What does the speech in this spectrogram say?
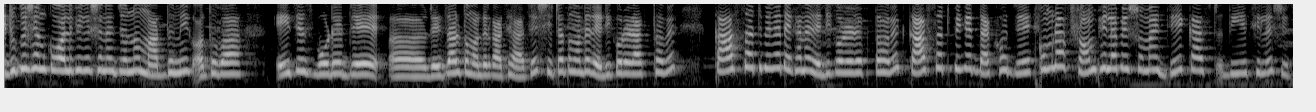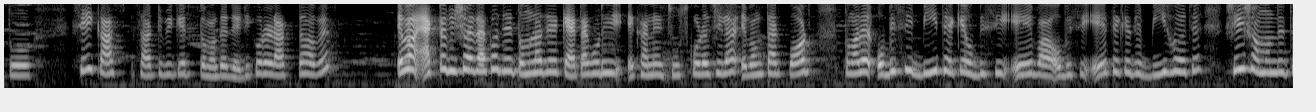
education কোয়ালিফিকেশানের জন্য মাধ্যমিক অথবা এইচএস বোর্ডের যে রেজাল্ট তোমাদের কাছে আছে, সেটা তোমাদের রেডি করে রাখতে হবে। কাস্ট সার্টিফিকেট এখানে রেডি করে রাখতে হবে। কাস্ট সার্টিফিকেট দেখো যে, তোমরা ফর্ম ফিল আপের সময় যে কাস্ট দিয়েছিলে, সে তো সেই কাস্ট সার্টিফিকেট তোমাদের রেডি করে রাখতে হবে। এবং একটা বিষয় দেখো যে তোমরা যে ক্যাটাগরি এখানে চুজ করেছিলে এবং তারপর তোমাদের ওবিসি বি থেকে ওবিসি এ বা ওবিসি এ থেকে যে বি হয়েছে, সেই সম্বন্ধিত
